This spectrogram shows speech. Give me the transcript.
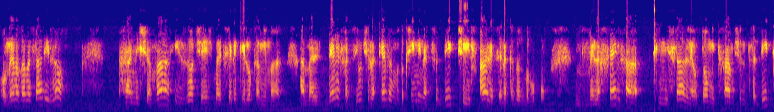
אומר הבבא סאלי, לא. הנשמה היא זאת שיש בה את חלק אלוקא ממען, אבל דרך הציון של הקבר מבקשים מן הצדיק שיפעל אצל הקדוש ברוך הוא. ולכן הכניסה לאותו מתחם של צדיק,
